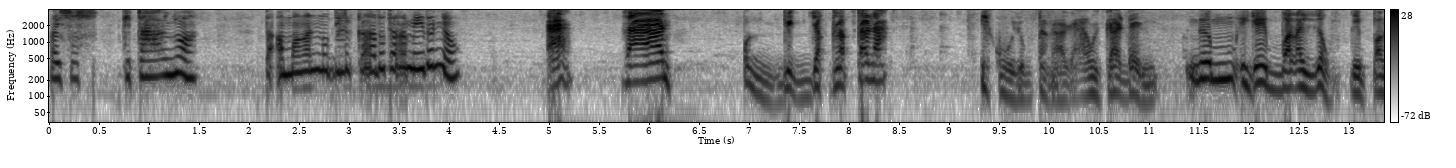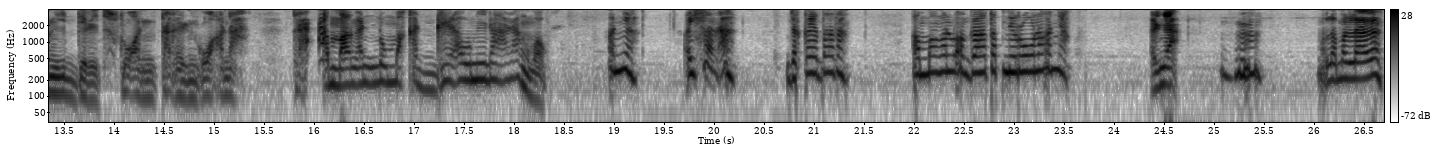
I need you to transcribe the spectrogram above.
Ay sus, kitaan nyo ah. Taamangan no delikado taramidan nyo. ha? Saan? Pagbigyak lapta na. Ikuyog tangagawi ka din. Ngam igay balayaw ti pangidiritso ang takin ko na. Kaamangan no makadlaw ni nanang mo. Anya? Ay sana? Diyak kaya tatang. Amangan no agatap ni Rona kanyak. Anya? Hmm? Malamalala.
